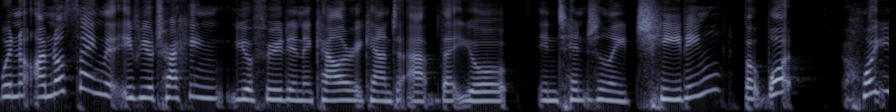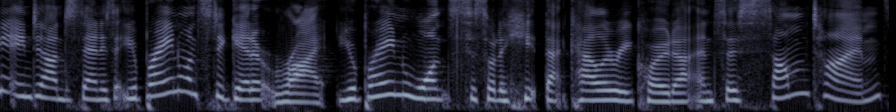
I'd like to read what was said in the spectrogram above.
I'm not saying that if you're tracking your food in a calorie counter app that you're intentionally cheating, but what what you need to understand is that your brain wants to get it right. Your brain wants to sort of hit that calorie quota. And so sometimes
